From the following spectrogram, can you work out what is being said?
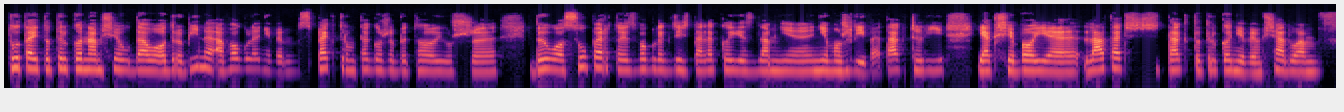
tutaj to tylko nam się udało odrobinę, a w ogóle, nie wiem, spektrum tego, żeby to już e, było super, to jest w ogóle gdzieś daleko i jest dla mnie niemożliwe, tak? Czyli jak się boję latać, tak, to tylko, nie wiem, wsiadłam w,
